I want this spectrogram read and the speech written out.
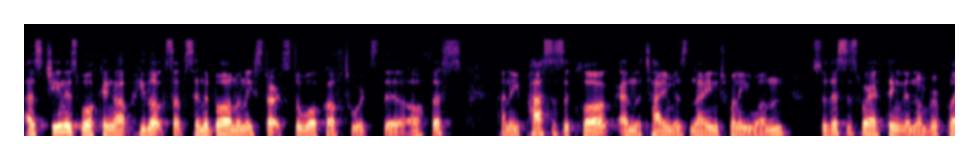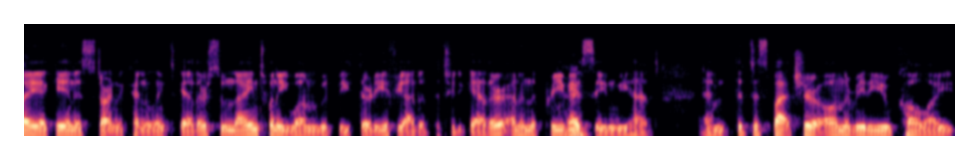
as Gene is walking up, he locks up Cinnabon and he starts to walk off towards the office. And he passes the clock, and the time is nine twenty-one. So this is where I think the number play again is starting to kind of link together. So nine twenty-one would be thirty if you added the two together. And in the previous scene, we had um, the dispatcher on the radio call out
